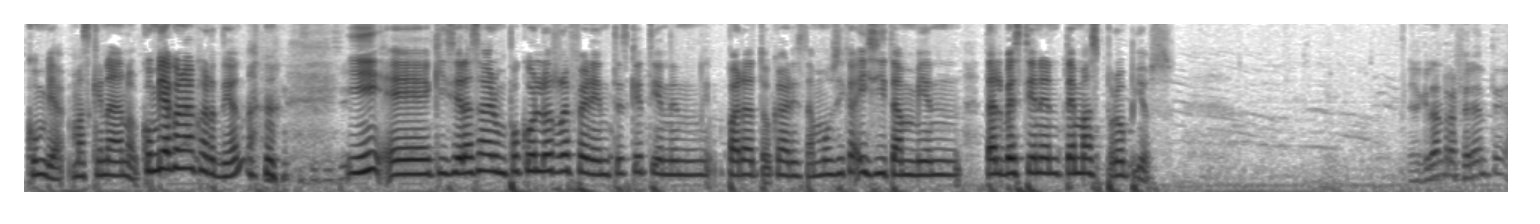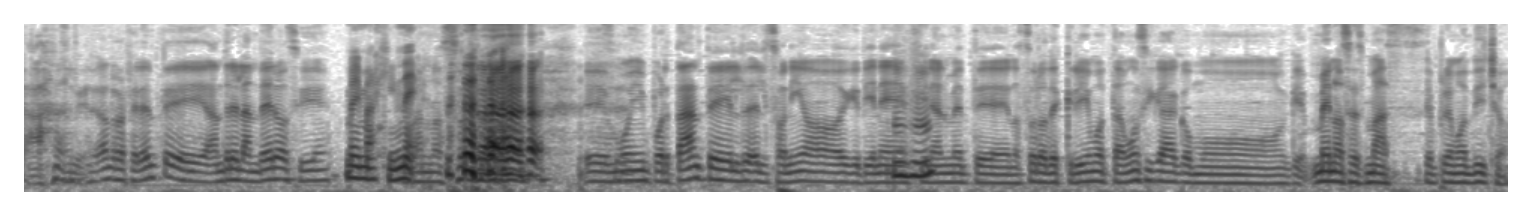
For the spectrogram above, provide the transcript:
Cumbia, más que nada no. Cumbia con acordeón. Y eh, quisiera saber un poco los referentes que tienen para tocar esta música y si también tal vez tienen temas propios. El gran referente, ah, el gran referente, André Landero, sí. Me imaginé. Para nosotros, eh, muy importante el, el sonido que tiene. Ujú. Finalmente, nosotros describimos esta música como que menos es más, siempre hemos dicho.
